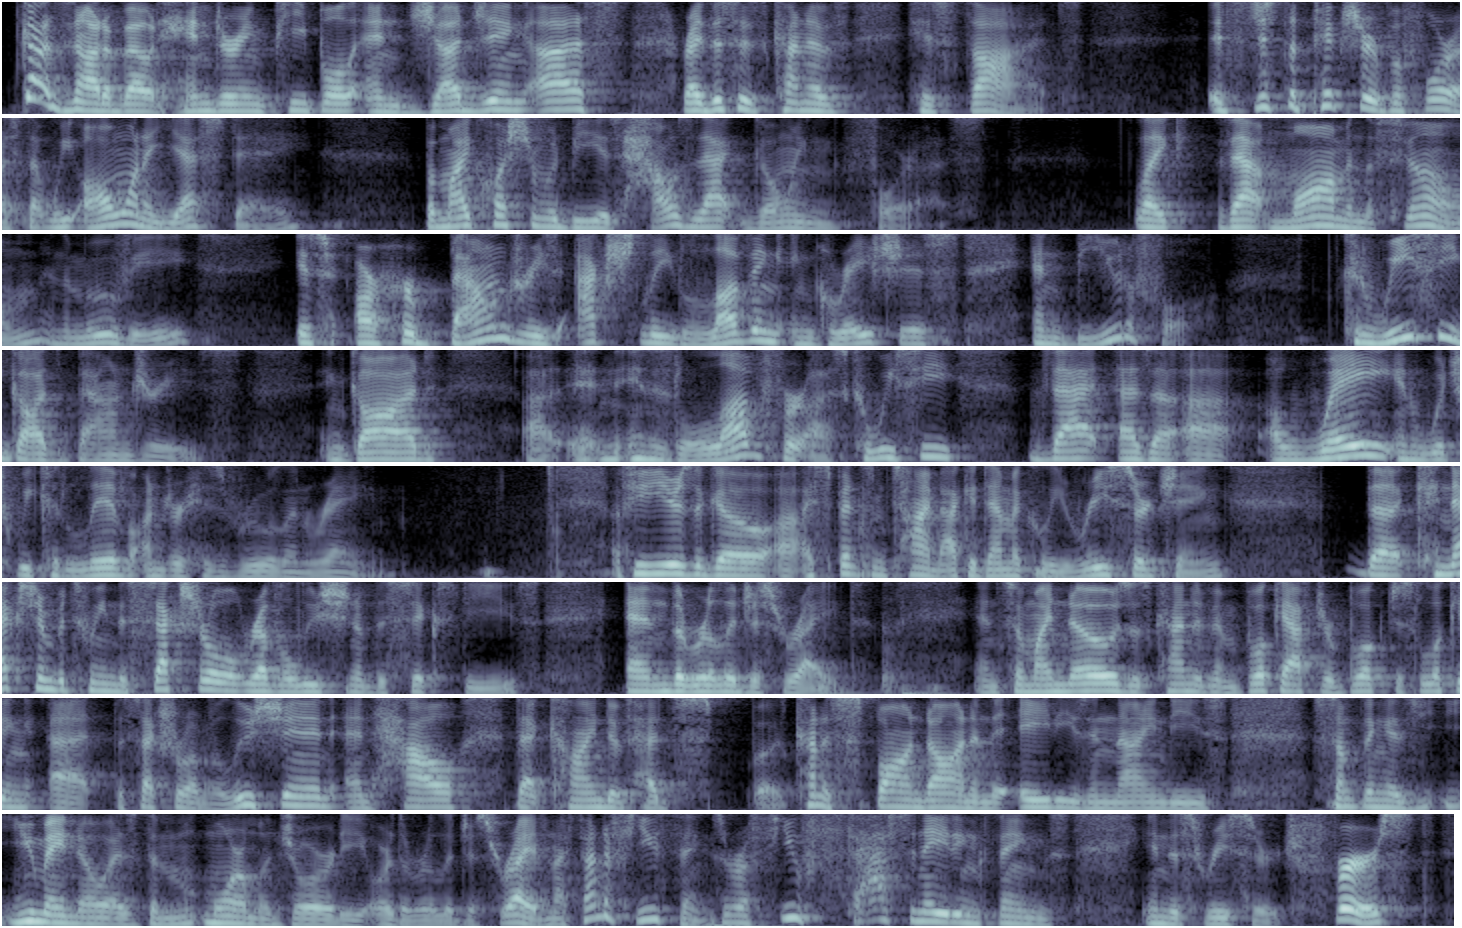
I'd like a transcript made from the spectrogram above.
God's not about hindering people and judging us, right? This is kind of his thought. It's just the picture before us that we all want a yes day. But my question would be is how's that going for us? Like that mom in the film, in the movie, is are her boundaries actually loving and gracious and beautiful? Could we see God's boundaries and God uh, in, in his love for us? Could we see that as a, a, a way in which we could live under his rule and reign? A few years ago, uh, I spent some time academically researching the connection between the sexual revolution of the 60s and the religious right. And so my nose was kind of in book after book, just looking at the sexual revolution and how that kind of had sp- kind of spawned on in the 80s and 90s, something as you may know as the moral majority or the religious right. And I found a few things. There are a few fascinating things in this research. First,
